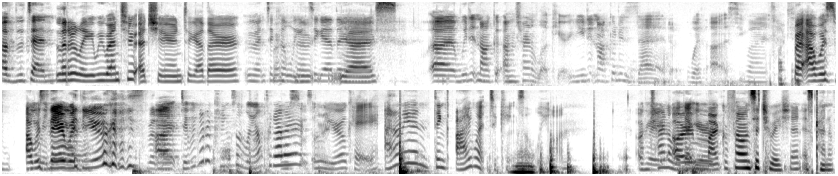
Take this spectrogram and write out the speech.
Of the 10? Literally, we went to Ed Sheeran together. We went to. Khalid together. Yes. Uh, we did not go. I'm trying to look here. You did not go to Zedd with us. You went. To, But I was I was were there, with you guys. But uh, I- did we go to Kings of Leon together? so oh, you're okay. I don't even think I went to Kings of Leon. I'm okay, trying to look our at your- microphone situation is kind of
